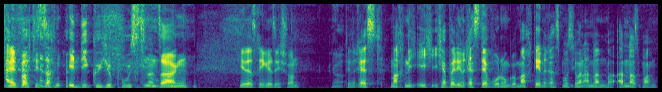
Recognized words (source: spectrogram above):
einfach die Sachen in die Küche pusten und sagen, hier, das regelt sich schon. Ja. Den Rest mach nicht ich. Ich habe ja den Rest der Wohnung gemacht, den Rest muss jemand anderen, anders machen.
